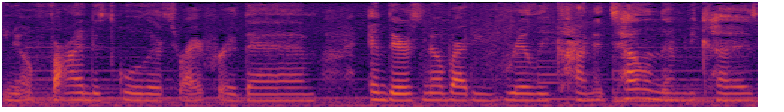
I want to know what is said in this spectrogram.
you know, find a school that's right for them. And there's nobody really kind of telling them because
